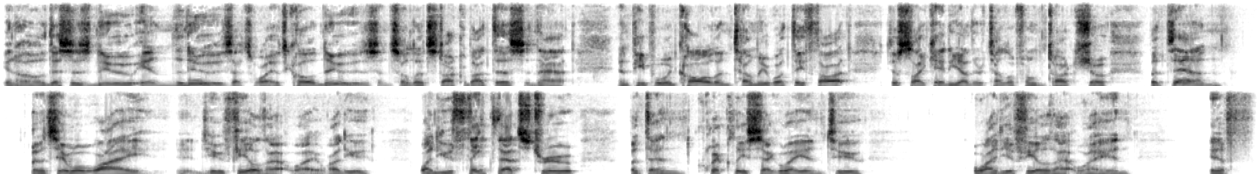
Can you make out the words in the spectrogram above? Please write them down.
you know, this is new in the news. That's why it's called news. And so let's talk about this and that. And people would call and tell me what they thought, just like any other telephone talk show. But then I would say, well, why do you feel that way? Why do you, why do you think that's true? But then quickly segue into why do you feel that way? And if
